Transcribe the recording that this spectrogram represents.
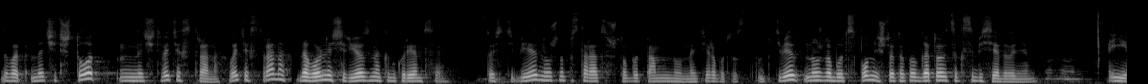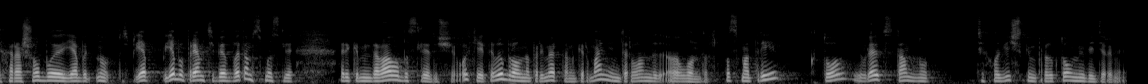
Вот, значит, что значит, в этих странах? В этих странах довольно серьезная конкуренция. То есть тебе нужно постараться, чтобы там ну, найти работу. Тебе нужно будет вспомнить, что такое готовиться к собеседованиям. И хорошо бы, я бы, ну, то есть я, я бы прям тебе в этом смысле рекомендовала бы следующее. Окей, ты выбрал, например, там Германию, Нидерланды, э, Лондон. Посмотри, кто является там, ну, технологическими продуктовыми лидерами,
